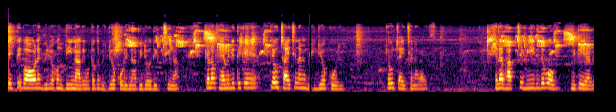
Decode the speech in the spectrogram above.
দেখতেই পাওয়া অনেক ভিডিও এখন দিন আগে মতো তো ভিডিও করি না ভিডিও দিচ্ছি না। কেন ফ্যামিলি থেকে কেউ চাইছে না আমি ভিডিও করি। কেউ চাইছে না গাইস এরা ভাবছে বিয়ে দিয়ে দেবো, মিটে যাবে।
